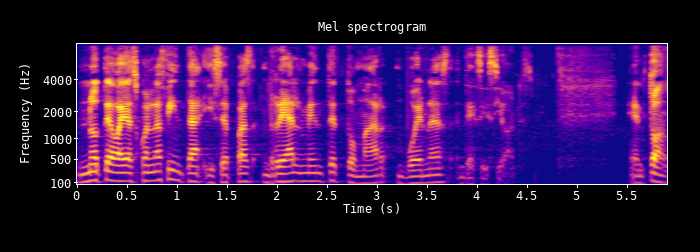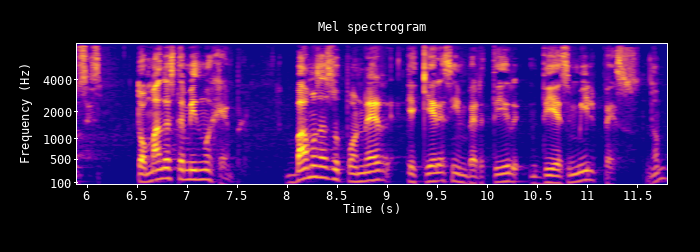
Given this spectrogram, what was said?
no te vayas con la finta y sepas realmente tomar buenas decisiones. Entonces, tomando este mismo ejemplo, vamos a suponer que quieres invertir 10 mil pesos, ¿no?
